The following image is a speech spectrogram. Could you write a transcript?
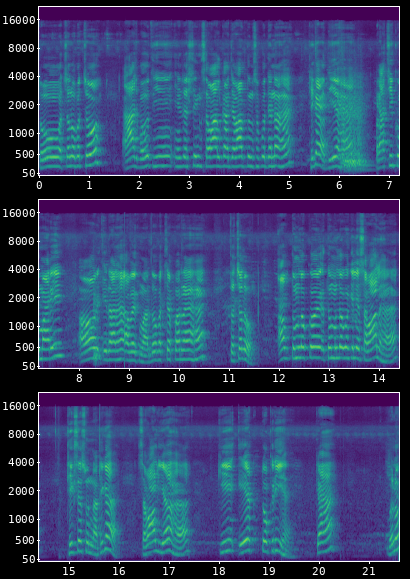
तो चलो बच्चों, आज बहुत ही इंटरेस्टिंग सवाल का जवाब तुम सबको देना है। ठीक है? तो ये है प्राची कुमारी और इधर है अभय कुमार। दो बच्चे पढ़ रहे हैं। तो चलो, अब तुम लोग को, तुम लोगों के लिए सवाल है, ठीक से सुनना, ठीक है? सवाल यह है कि एक टोकरी है। क्या है? बोलो।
